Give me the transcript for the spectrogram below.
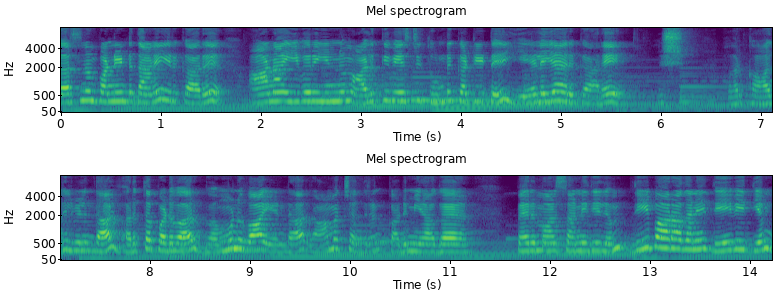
தரிசனம் பண்ணிட்டு தானே இருக்காரு. ஆனா இவர் இன்னும் அழுக்கு வேஷ்டி துண்டு கட்டிட்டு ஏழையா இருக்காரே. இஷ், அவர் காதில் விழுந்தால் வருத்தப்படுவார். கம்முனு வா என்றார் ராமச்சந்திரன் கடுமையாக. பெருமாள் சந்நிதியிலும் தீபாராதனை தேவேத்தியம்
